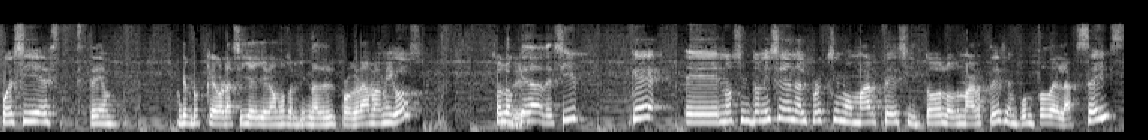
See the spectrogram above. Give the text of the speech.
Pues sí, este yo creo que ahora sí ya llegamos al final del programa, amigos. Solo queda decir que eh, nos sintonicen el próximo martes y todos los martes en punto de las 6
